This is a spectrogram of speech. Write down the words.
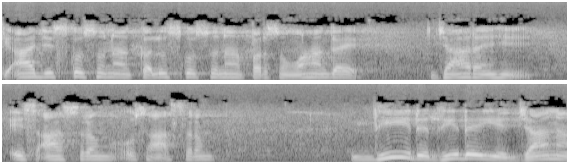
कि आज इसको सुना, कल उसको सुना, परसों वहाँ गए जा रहे हैं, इस आश्रम, उस आश्रम। धीरे धीरे ये जाना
